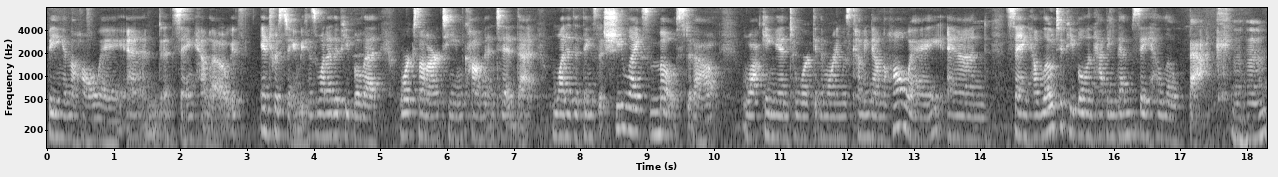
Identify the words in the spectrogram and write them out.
being in the hallway and, and saying hello, it's interesting because one of the people that works on our team commented that one of the things that she likes most about walking into work in the morning was coming down the hallway and saying hello to people and having them say hello back. Mm-hmm.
